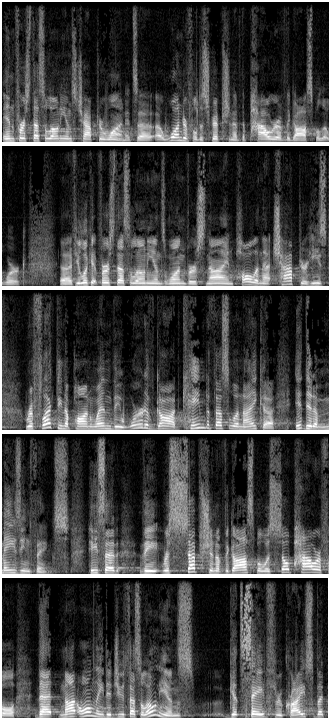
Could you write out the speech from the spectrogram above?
in 1 Thessalonians chapter 1. It's a, a, wonderful description of the power of the gospel at work. Uh, if you look at 1 Thessalonians 1, verse 9, Paul in that chapter, he's reflecting upon when the word of God came to Thessalonica, it did amazing things. He said the reception of the gospel was so powerful that not only did you Thessalonians get saved through Christ, but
